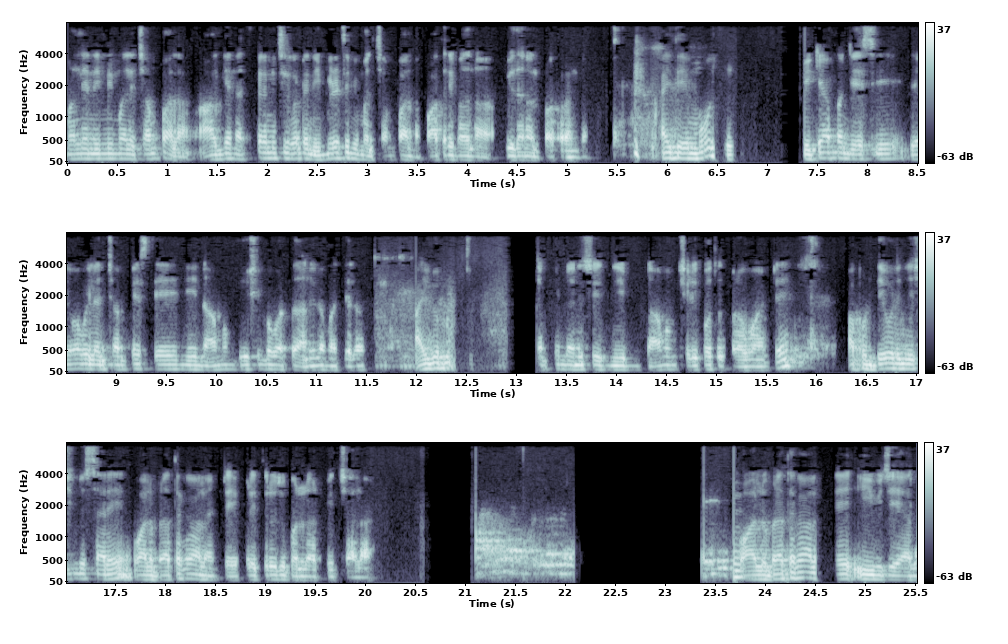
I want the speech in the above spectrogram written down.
మళ్ళీ నేను మిమ్మల్ని చంపాలా? ఆజ్ఞాన్ని అతిక్రమించిన కాబట్టి ఇమ్మీడియట్లీ మిమ్మల్ని చంపాలా? పాత నిబంధన విధానాల ప్రకారంగా. అయితే మోసి విజ్ఞాపం చేసి దేవ వీళ్ళని చంపేస్తే నీ నామం దూషింపబడుతుంది అనిల మధ్యలో. ఐగురు చంపిండనేసి నీ నామం చెడిపోతుంది ప్రభు అంటే అప్పుడు దేవుడు ఏం చేసిండు? సరే వాళ్ళు బ్రతకాలంటే ప్రతిరోజు బలు అర్పించాలా? వాళ్ళు బ్రతకాలంటే ఈ విజయాల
